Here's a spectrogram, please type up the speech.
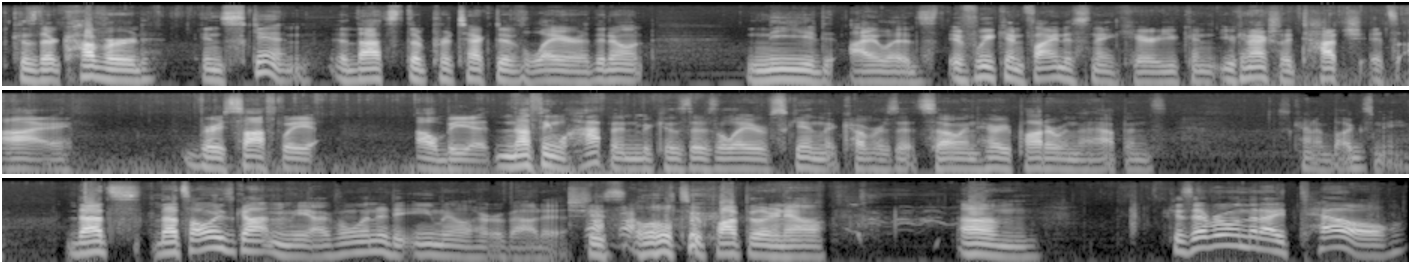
because they're covered in skin. That's the protective layer. They don't need eyelids. If we can find a snake here, you can you can actually touch its eye very softly, albeit nothing will happen because there's a layer of skin that covers it. So in Harry Potter when that happens, kind of bugs me. That's that's always gotten me. I've wanted to email her about it. She's a little too popular now. Um, because everyone that I tell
